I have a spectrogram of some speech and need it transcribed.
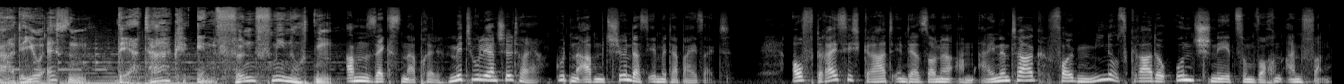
Radio Essen. Der Tag in fünf Minuten. Am 6. April mit Julian Schildheuer. Guten Abend, schön, dass ihr mit dabei seid. Auf 30 Grad in der Sonne am einen Tag folgen Minusgrade und Schnee zum Wochenanfang.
